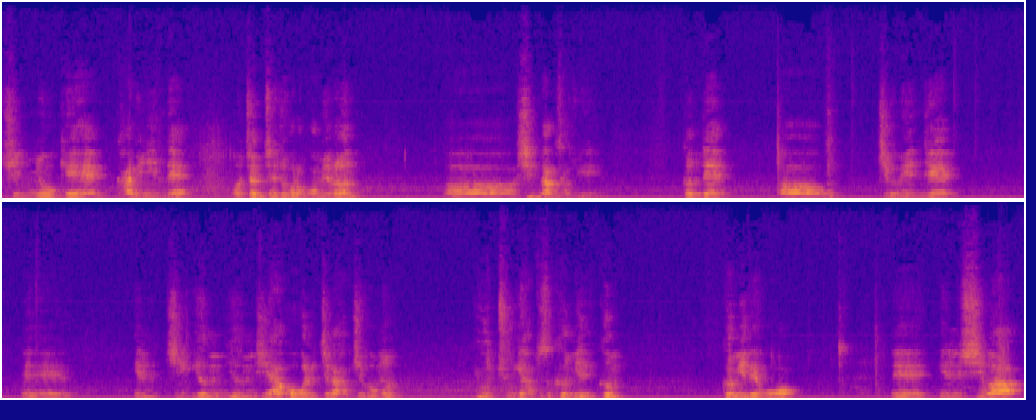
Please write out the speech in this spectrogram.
신유 계획 갑인인데 어, 전체적으로 보면은 어, 신강사주예요. 근데 어, 지금 현재 에, 일지 연, 연지하고 월지가 합치보면 유축이 합쳐서 금이에요. 금 금이 되고 예, 일시와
